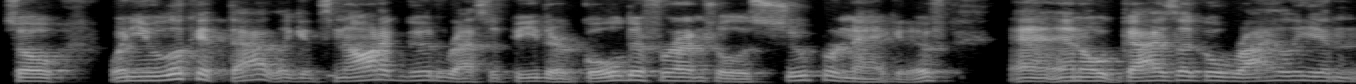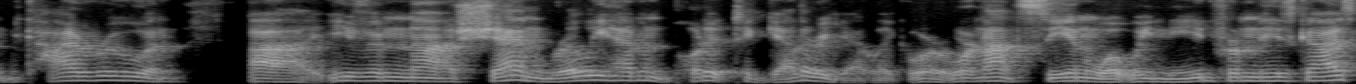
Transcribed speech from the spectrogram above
So when you look at that, like it's not a good recipe. Their goal differential is super negative, and, and oh, guys like O'Reilly and Kyrou and uh, even uh, Schenn really haven't put it together yet. Like we're we're not seeing what we need from these guys.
